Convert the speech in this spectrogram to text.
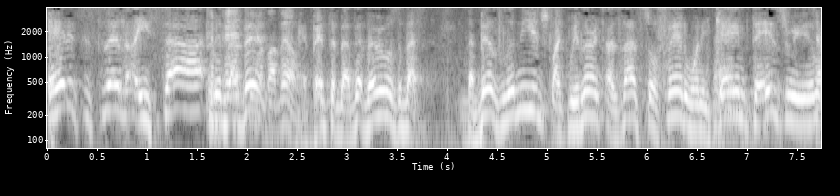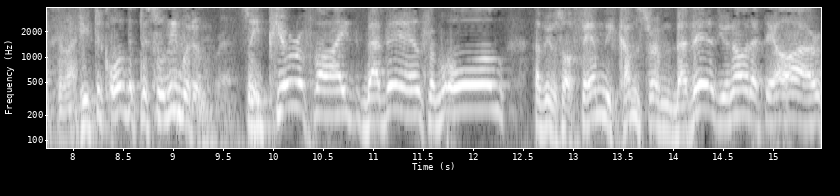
Eretz Israel Isa Compared to Babel. Compared to Babel, Babel was the best. Babel's lineage, like we learned, Azaz Sofer, when he came to Israel, Kept the right. he took all the Pesulim with him. So he purified Babel from all of people. So a family comes from Babel, you know that they are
